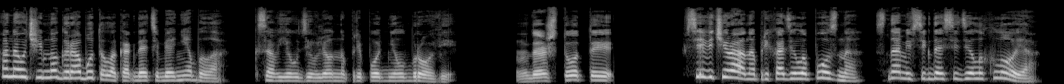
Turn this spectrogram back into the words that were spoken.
она очень много работала, когда тебя не было», — Ксавье удивленно приподнял брови. «Да что ты...» «Все вечера она приходила поздно, с нами всегда сидела Хлоя».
